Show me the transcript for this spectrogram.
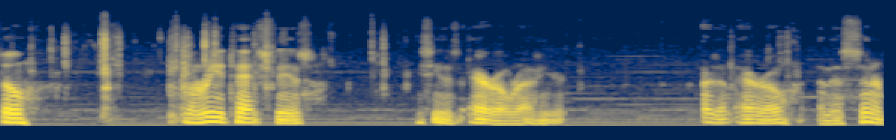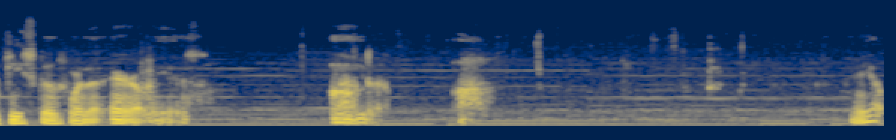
So, I'm going to reattach this. You see this arrow right here. There's an arrow, and this centerpiece goes where the arrow is. And, uh, yep,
